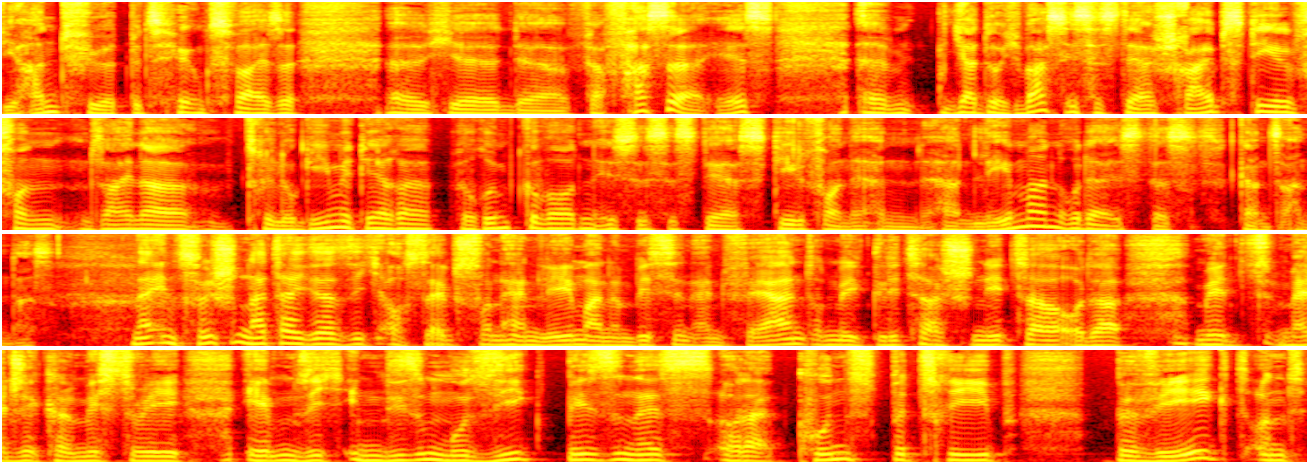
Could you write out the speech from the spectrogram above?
die Hand führt, beziehungsweise äh, hier der Verfasser ist. Ähm, ja, durch was ist es der Schreibstil von seiner Trilogie, mit der er berühmt geworden ist? Ist es der Stil von Herrn, Herrn Lehmann oder ist das ganz anders? Na, inzwischen hat er ja sich auch selbst von Herrn Lehmann ein bisschen entfernt und mit Glitterschnitter oder mit Magical Mystery eben sich in diesem Musikbusiness oder Kunstbetrieb bewegt und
